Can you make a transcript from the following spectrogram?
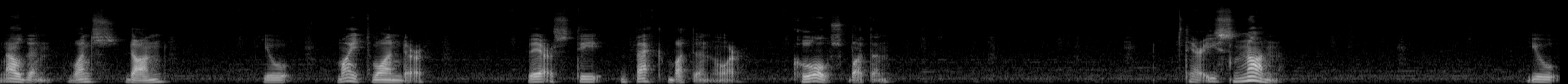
Now then, once done, you might wonder, there's the back button or close button. There is none. You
